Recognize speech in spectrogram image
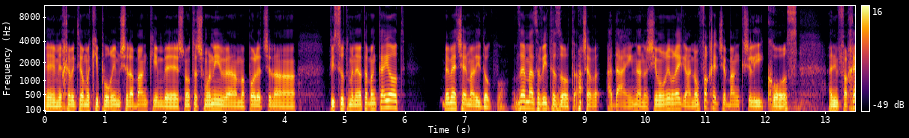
מלחמת יום הכיפורים של הבנקים בשנות ה-80 והמפולת של הוויסות מניות הבנקאיות, באמת שאין מה לדאוג פה. זה מהזווית הזאת. עכשיו, עדיין, אנשים אומרים, רגע, אני לא מפחד שבנק שלי יקרוס, אני מפחד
